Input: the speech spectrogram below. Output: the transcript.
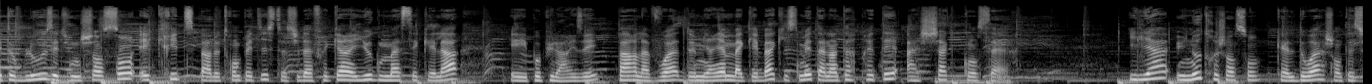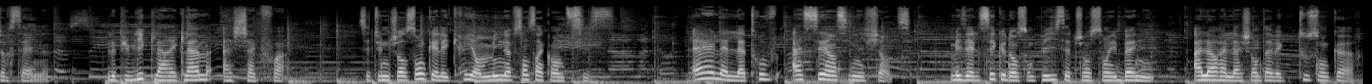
Soweto Blues est une chanson écrite par le trompettiste sud-africain Hugh Masekela et popularisée par la voix de Myriam Makeba qui se met à l'interpréter à chaque concert. Il y a une autre chanson qu'elle doit chanter sur scène. Le public la réclame à chaque fois. C'est une chanson qu'elle écrit en 1956. Elle, elle la trouve assez insignifiante. Mais elle sait que dans son pays, cette chanson est bannie. Alors elle la chante avec tout son cœur.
